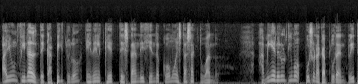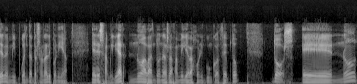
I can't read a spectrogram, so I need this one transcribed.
hay un final de capítulo en el que te están diciendo cómo estás actuando. A mí en el último puse una captura en Twitter, en mi cuenta personal, y ponía, eres familiar, no abandonas la familia bajo ningún concepto. Dos, eh, no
